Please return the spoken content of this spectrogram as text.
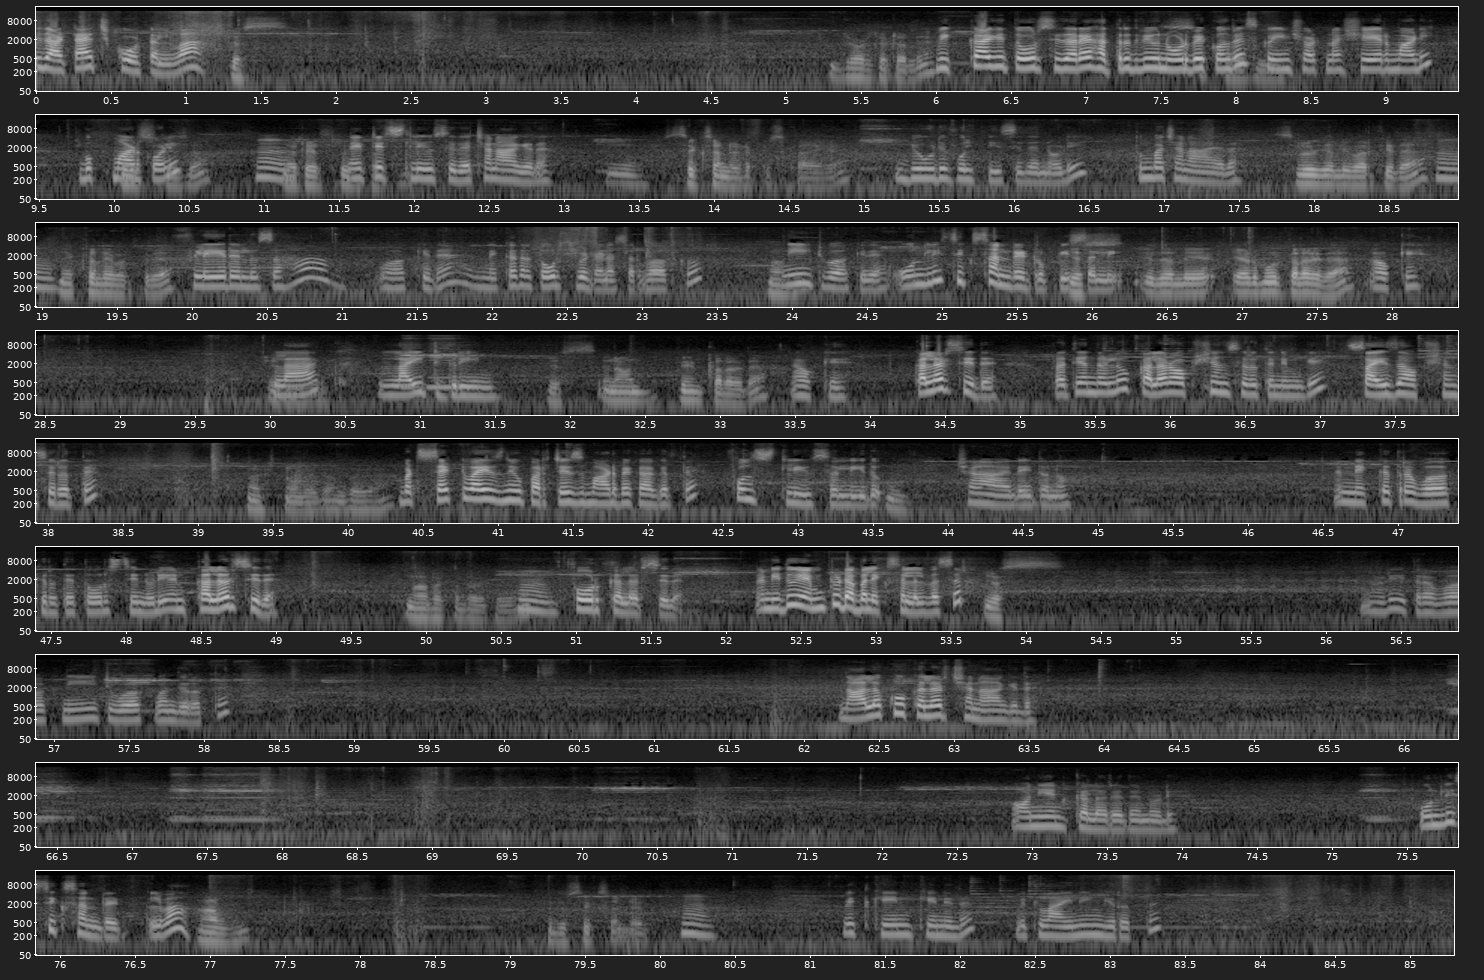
ಇದು ಅಟ್ಯಾಚ್ ಕೋಟ್ ಅಲ್ವಾ? ಕ್ವಿಕ್ ಆಗಿ ತೋರಿಸಿದ್ದಾರೆ. ಹತ್ರದ ವ್ಯೂ ನೋಡಬೇಕು ಅಂದರೆ ಸ್ಕ್ರೀನ್ಶಾಟ್ನ ಶೇರ್ ಮಾಡಿ. ಬುಕ್ ಮಾಡ್ಕೊಳ್ಳಿ. ನೆಟೆಡ್ ಸ್ಲೀವ್ಸ್ ಇದೆ. ಚೆನ್ನಾಗಿದೆ. ಸಿಕ್ಸ್ ಹಂಡ್ರೆಡ್ ರುಪೀಸ್ ಕಾಯಿಗೆ ಬ್ಯೂಟಿಫುಲ್ ಪೀಸ್ ಇದೆ ನೋಡಿ. ತುಂಬ ಚೆನ್ನಾಗಿದೆ. ಸ್ಲೂಜಲ್ಲಿ ವರ್ಕ್ ಇದೆ. ನೆಕ್ಕಲ್ಲಿ ವರ್ಕ್ ಇದೆ. ಫ್ಲೇರಲ್ಲೂ ಸಹ ವರ್ಕ್ ಇದೆ. ನೆಕ್ ಹತ್ರ ತೋರಿಸ್ಬಿಡೋಣ ಸರ್ ವರ್ಕ್ ನೀಟ್ ವರ್ಕ್ ಇದೆ. ಓನ್ಲಿ ಸಿಕ್ಸ್ ಹಂಡ್ರೆಡ್ ರುಪೀಸಲ್ಲಿ ಇದರಲ್ಲಿ ಎರಡು ಮೂರು ಕಲರ್ ಇದೆ. Okay black light green yes ಇನ್ನೊಂದು ಪಿಂಕ್ ಕಲರ್ ಇದೆ. ಓಕೆ ಕಲರ್ಸ್ ಇದೆ. ಪ್ರತಿಯೊಂದರಲ್ಲೂ ಕಲರ್ ಆಪ್ಷನ್ಸ್ ಇರುತ್ತೆ ನಿಮಗೆ. ಸೈಜ್ ಆಪ್ಷನ್ಸ್ ಇರುತ್ತೆ ನೆಕ್ಸ್ಟ್ ನೋಡಿ ಇದೊಂದು ಇದೆ. ಬಟ್ ಸೆಟ್ ವೈಸ್ ನೀವು ಪರ್ಚೇಸ್ ಮಾಡಬೇಕಾಗತ್ತೆ. ಫುಲ್ ಸ್ಲೀವ್ಸಲ್ಲಿ ಇದು. ಚೆನ್ನಾಗಿದೆ ಇದನ್ನು ನೆಕ್ ಹತ್ರ ವರ್ಕ್ ಇರುತ್ತೆ ತೋರಿಸ್ತೀನಿ ನೋಡಿ. ಆ್ಯಂಡ್ ಕಲರ್ಸ್ ಇದೆ. ಹ್ಞೂ ಫೋರ್ ಕಲರ್ಸ್ ಇದೆ. ಅಂಡ್ ಇದು ಎಂ ಟು ಡಬಲ್ ಎಕ್ಸೆಲ್ ಅಲ್ವಾ ಸರ್ ನೋಡಿ ಈ ಥರ ವರ್ಕ್ ನೀಟ್ ವರ್ಕ್ ಬಂದಿರುತ್ತೆ. ನಾಲ್ಕು ಕಲರ್ ಚೆನ್ನಾಗಿದೆ. ಆನಿಯನ್ ಕಲರ್ ಇದೆ ನೋಡಿ. ಓನ್ಲಿ ಸಿಕ್ಸ್ ಹಂಡ್ರೆಡ್ ಅಲ್ವಾ? ಇದು ಸಿಕ್ಸ್ ಹಂಡ್ರೆಡ್ ಹ್ಞೂ ವಿತ್ ಕೀನ್ ಕೀನ್ ಇದೆ. ವಿತ್ ಲೈನಿಂಗ್ ಇರುತ್ತೆ.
